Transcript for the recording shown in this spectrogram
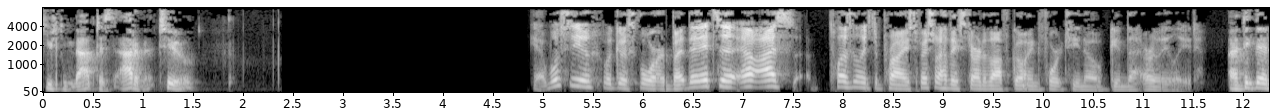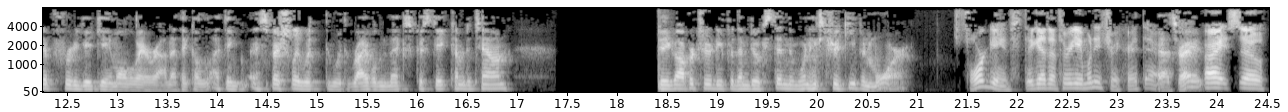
Houston Baptist out of it too. Yeah, we'll see what goes forward, but it's a I was pleasantly surprised, especially how they started off going 14-0, getting that early lead. I think they had a pretty good game all the way around. I think I think especially with with rival New Mexico State coming to town, big opportunity for them to extend the winning streak even more. Four games. They got the three game winning streak right there. That's right. All right, so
